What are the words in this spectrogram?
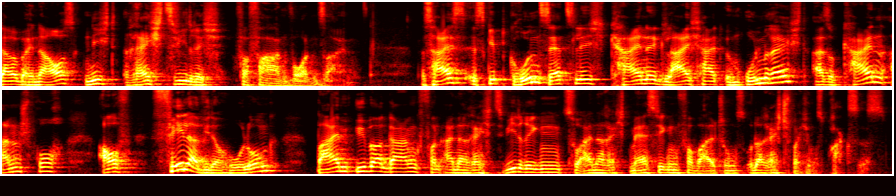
darüber hinaus nicht rechtswidrig verfahren worden sein. Das heißt, es gibt grundsätzlich keine Gleichheit im Unrecht, also keinen Anspruch auf Fehlerwiederholung beim Übergang von einer rechtswidrigen zu einer rechtmäßigen Verwaltungs- oder Rechtsprechungspraxis.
